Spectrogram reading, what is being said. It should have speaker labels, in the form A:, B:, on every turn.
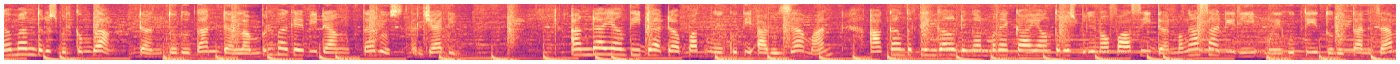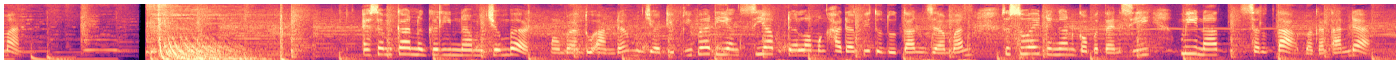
A: Zaman terus berkembang dan tuntutan dalam berbagai bidang terus terjadi. Anda yang tidak dapat mengikuti arus zaman akan tertinggal dengan mereka yang terus berinovasi dan mengasah diri mengikuti tuntutan zaman. SMK Negeri 6 Jember membantu Anda menjadi pribadi yang siap dalam menghadapi tuntutan zaman sesuai dengan kompetensi, minat, serta bakat Anda.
